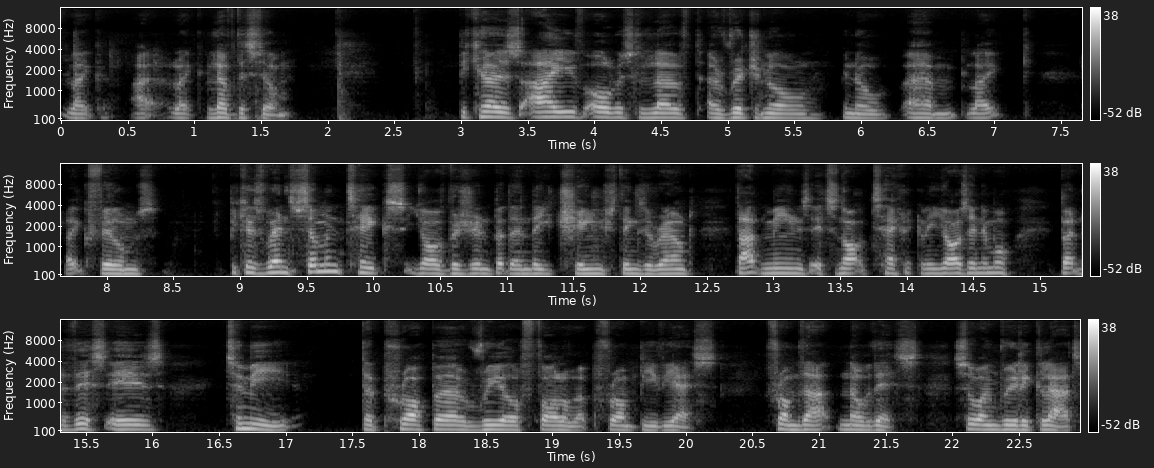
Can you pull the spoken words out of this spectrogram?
like I like love this film. Because I've always loved original you know um, like like films. Because when someone takes your vision but then they change things around that means it's not technically yours anymore. But this is to me the proper real follow-up from BVS. From that, know this. So I'm really glad.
